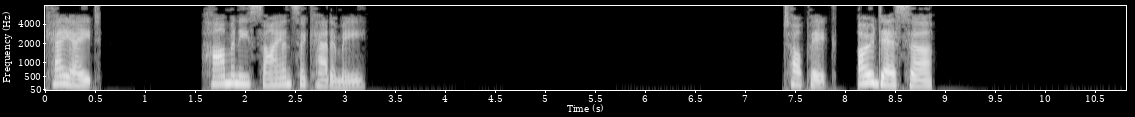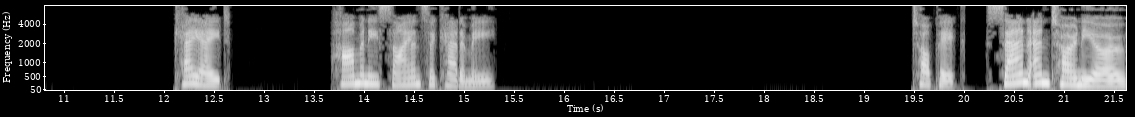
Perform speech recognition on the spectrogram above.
K8 Harmony Science Academy. Topic Odessa. K8 Harmony Science Academy San Antonio.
